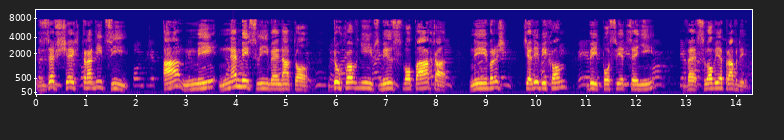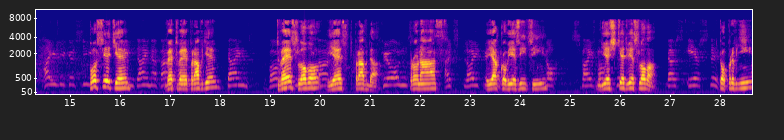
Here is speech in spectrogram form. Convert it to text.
ze všech tradicí. A my nemyslíme na to duchovní smilstvo páchat. Nýbrž chtěli bychom být posvěcení ve slově pravdy. Posvětě ve tvé pravdě, tvé slovo jest pravda. Pro nás, jako věřící, ještě dvě slova. To první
